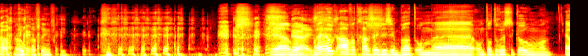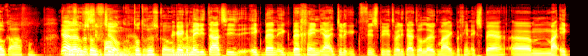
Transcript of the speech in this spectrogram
Oprah Winfrey. ja, man. Ja, is maar elke avond gaat ze dus in bad om, eh, om tot rust te komen, man. Elke avond. Ja, dat, ook dat een is chill. van tot rust komen. Kijk, meditatie, ik ben, ik ben geen, ja, natuurlijk, ik vind spiritualiteit wel leuk, maar ik ben geen expert. Ehm, maar ik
